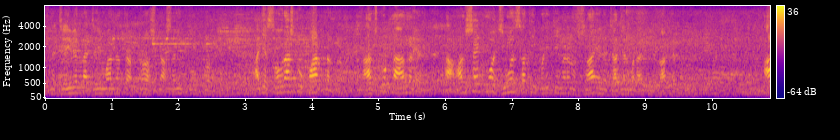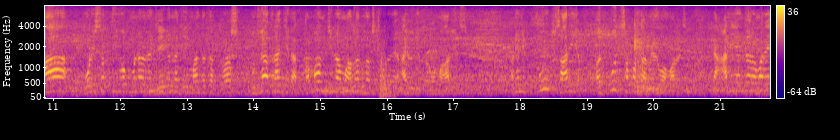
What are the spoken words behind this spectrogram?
અને જયવેલના જય માતા ટ્રસ્ટના સંયુક્ત ઉપક્રમે આજે સૌરાષ્ટ્રનું પાટનગર રાજકોટના આંગણે આ અણસાઠમો જીવનસાથી પરિચય મેળાનું સહાય અને જાજરમાં રાખેલ આ કોળી શક્તિ યુવક મંડળ અને જયવેલના જય માતા ટ્રસ્ટ ગુજરાત રાજ્યના તમામ જિલ્લામાં અલગ અલગ સ્થળોએ આયોજન કરવામાં આવે છે. અને એની ખૂબ સારી અદ્ભુત સફળતા મેળવવામાં આવે છે. અને આની અંદર અમારે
